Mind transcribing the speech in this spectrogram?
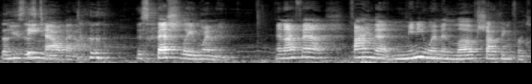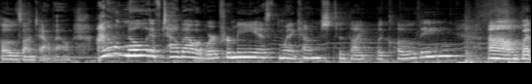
The uses thing. Taobao, especially women. And I found find that many women love shopping for clothes on Taobao. I don't know if Taobao would work for me as when it comes to like the clothing. Um, but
